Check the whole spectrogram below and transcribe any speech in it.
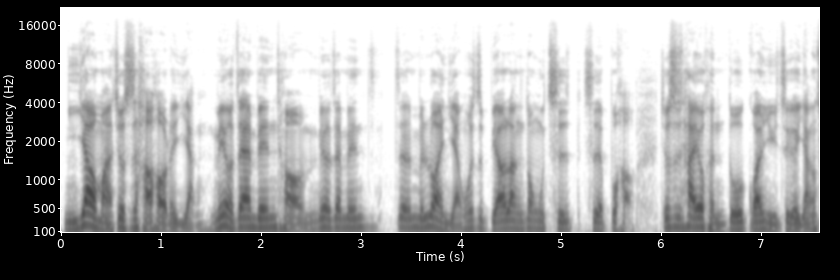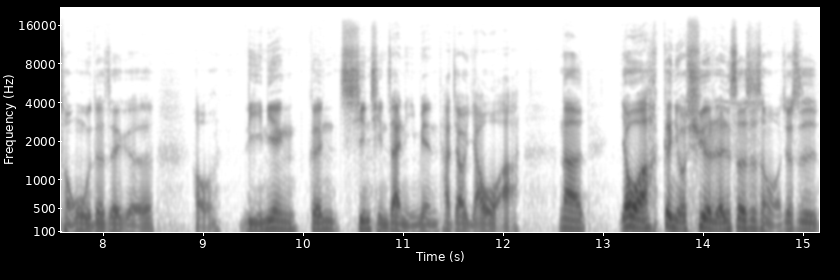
你要嘛就是好好的养，没有在那边吼，没有在那边在那边乱养，或是不要让动物吃吃的不好，就是它有很多关于这个养宠物的这个哦理念跟心情在里面。它叫咬我啊，那咬我啊更有趣的人设是什么？就是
